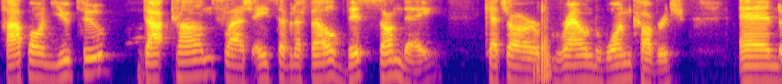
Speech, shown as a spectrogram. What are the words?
Hop on youtube.com slash A7FL this Sunday. Catch our round one coverage and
